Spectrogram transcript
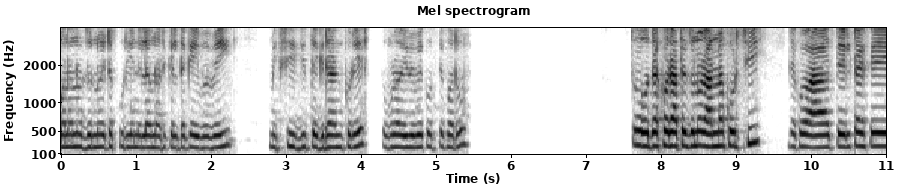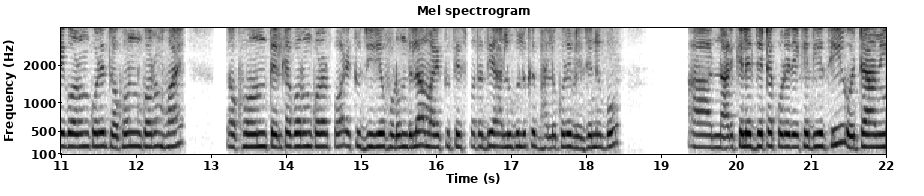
বানানোর জন্য এটা কুড়িয়ে নিলাম নারকেলটাকে এইভাবেই মিক্সিতে গ্রাইন্ড করে। তোমরা এইভাবে করতে পারো। তো দেখো রাতের জন্য রান্না করছি। দেখো তেলটাকে গরম করে যখন গরম হয়, তখন তেলটা গরম করার পর একটু জিরে ফোড়ন দিলাম আর একটু তেজপাতা দিয়ে আলুগুলোকে ভালো করে ভেজে নেব। আর নারকেলের যেটা করে রেখে দিয়েছি, ওইটা আমি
